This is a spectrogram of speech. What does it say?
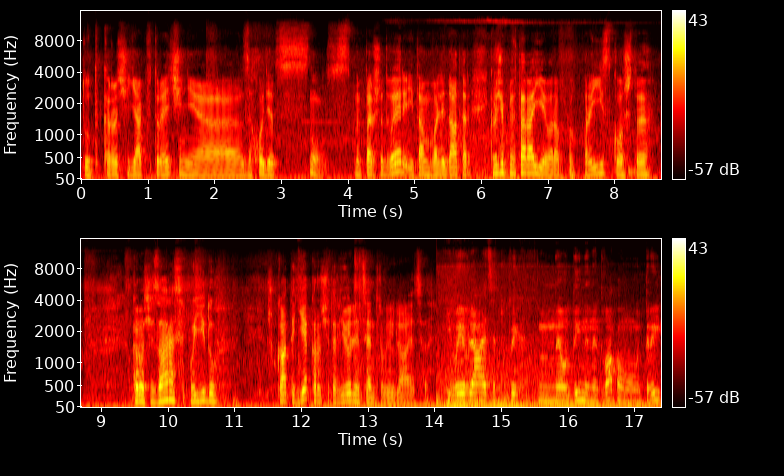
Тут, коротше, як в Туреччині е, заходять ну, на першу двері і там валідатор. Коротше, півтора євро проїзд коштує. Коротше, зараз поїду шукати. Є, коротше, торгівельний центр виявляється. І виявляється, тут їх не один і не два, по-моєму, три.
